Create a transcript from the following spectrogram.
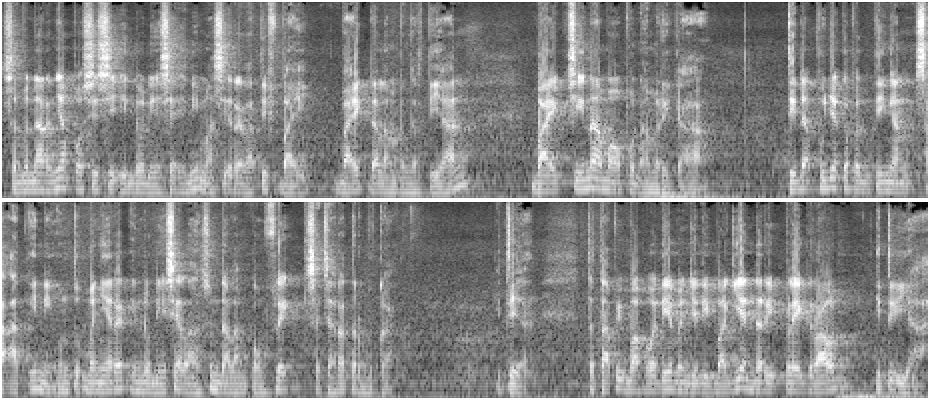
sebenarnya posisi Indonesia ini masih relatif baik, baik dalam pengertian baik Cina maupun Amerika tidak punya kepentingan saat ini untuk menyeret Indonesia langsung dalam konflik secara terbuka. Itu ya. Tetapi bahwa dia menjadi bagian dari playground itu iya.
